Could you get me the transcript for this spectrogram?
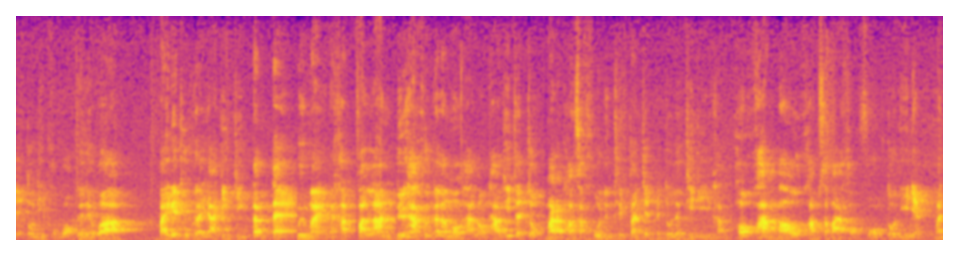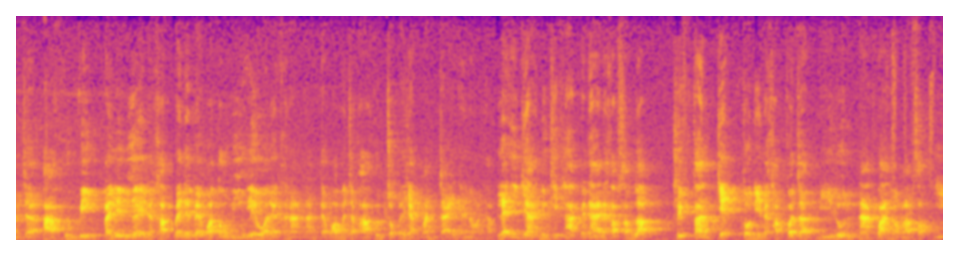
7ตัวนี้ผมบอกได้เลยว่า ไปได้ทุกระยะจริง ๆ ตั้งแต่มือใหม่นะครับฟันลัน หรือหากคุณกำลังมองหารองเท้าที่จะจบมาราธอนสักคู่หนึ่งคลิปตัน7เป็นตัวเลือกที่ดีครับ เพราะความเบาความสบายของโฟมตัวนี้เนี่ยมันจะพาคุณวิ่งไปเรื่อยๆนะครับไม่ได้แบบว่าต้องวิ่งเร็วอะไรขนาดนั้น แต่ว่ามันจะพาคุณจบได้อย่างมั่นใจแน่นอนครับและอีกอย่างหนึ่งที่พลาดไม่ได้นะครับสำหรับคลิปตัน7ตัวนี้นะครับก็จะมีรุ่นหน้ากว้างรองรับ 2E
